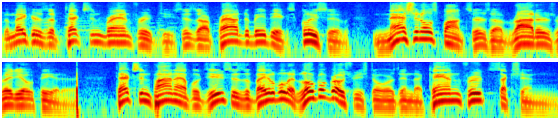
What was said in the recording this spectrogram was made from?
The makers of Texsun brand fruit juices, are proud to be the exclusive national sponsors of Riders Radio Theater. Texsun pineapple juice is available at local grocery stores in the canned fruit section.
